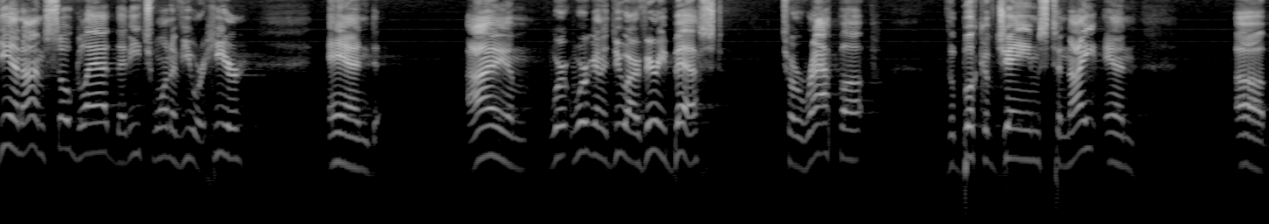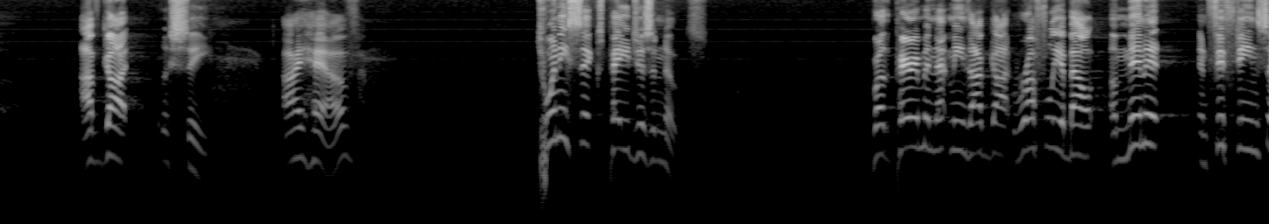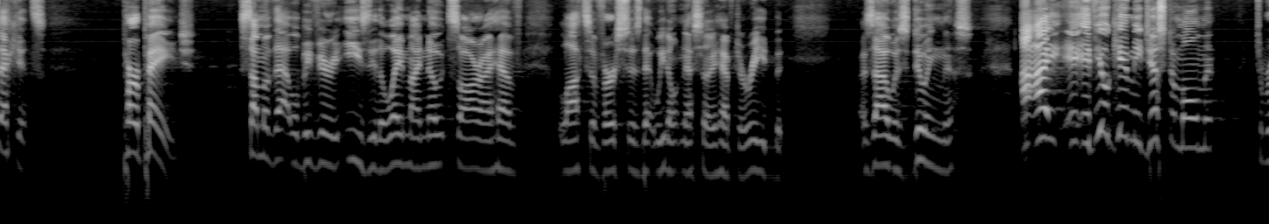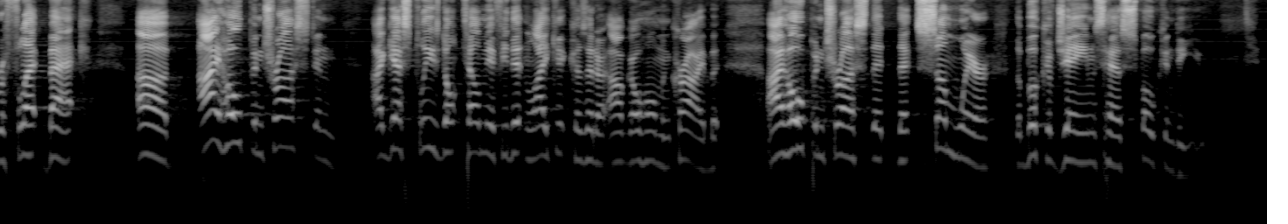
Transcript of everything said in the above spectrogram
again, I'm so glad that each one of you are here. And I am, we're, we're going to do our very best to wrap up the book of James tonight. And uh, I've got, let's see, I have 26 pages of notes. Brother Perryman, that means I've got roughly about a minute and 15 seconds per page. Some of that will be very easy. The way my notes are, I have lots of verses that we don't necessarily have to read. But as I was doing this, I, if you'll give me just a moment to reflect back, uh, I hope and trust, and I guess please don't tell me if you didn't like it because I'll go home and cry. But I hope and trust that, that somewhere the book of James has spoken to you.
